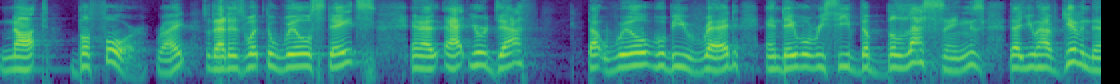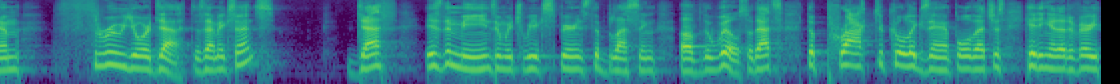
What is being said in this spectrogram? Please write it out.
not before, right? So that is what the will states. And at, at your death, that will will be read, and they will receive the blessings that you have given them through your death. Does that make sense? Death is the means in which we experience the blessing of the will. So that's the practical example. That's just hitting it at a very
